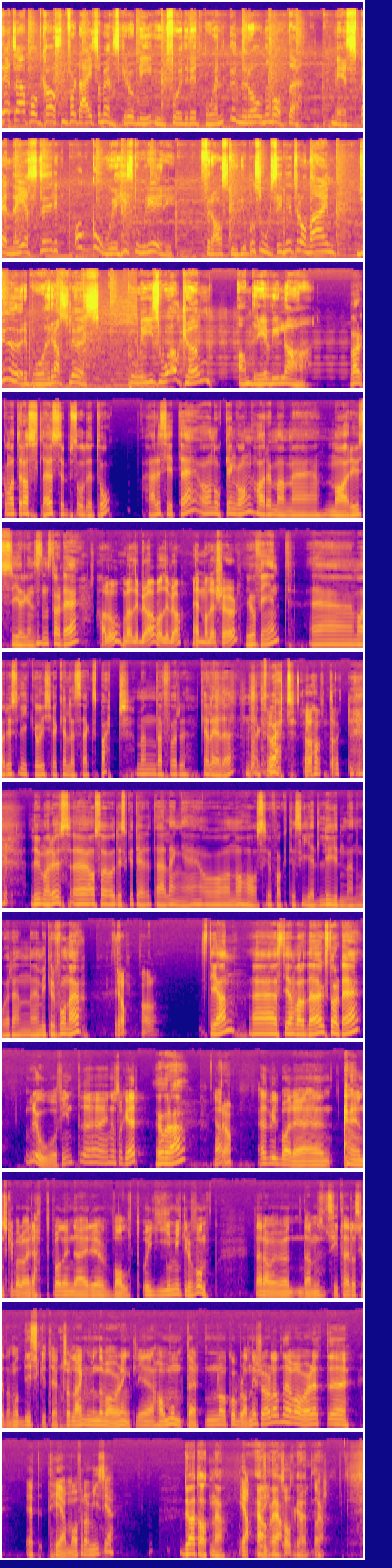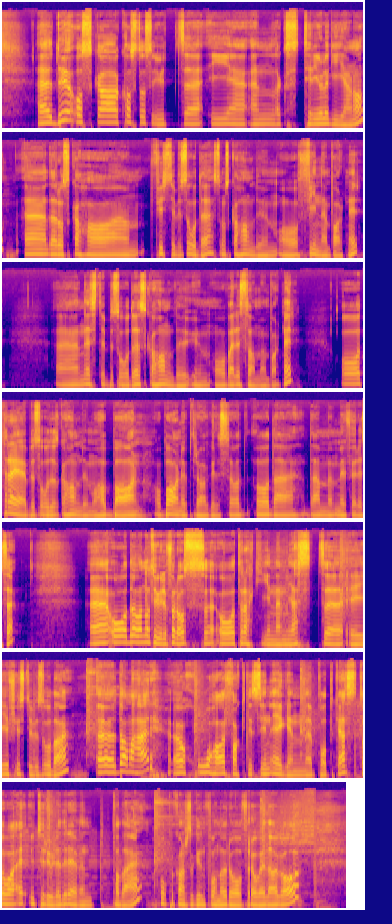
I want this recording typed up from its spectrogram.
Dette er podkasten for deg som ønsker å bli utfordret på en underholdende måte. Med spennende gjester og gode historier. Fra studio på Solsiden i Trondheim, du hører på Rastløs. Please welcome André Villa. Velkommen til Rastløs episode to. Her sitter jeg, og nok en gang har jeg med meg Marius Jørgensen. Står det? Hallo, veldig bra. veldig bra. Enn med deg sjøl? Jo, fint. Eh, Marius liker jo ikke å kalle seg ekspert, men derfor kaller jeg det ekspert. Ja, takk. Du, Marius, vi også har diskutert dette lenge, og nå har vi jo faktisk gitt lydmennene vår en eh, mikrofon òg. Ja, ja. Stian, eh, Stian Varadag, står det? Jo, fint eh, hos dere. Jo, bra. Ja. Ja. Jeg vil bare, jeg ønsker bare å rette på den der valgt å gi mikrofon. Der har vi, jo- De sitter her og sier at de har diskutert så lenge, men det var vel egentlig har montert den og kobla den i sjøl. Det var vel et, eh, et tema fra min side. Du har tatt den, ja? Ja, Ja, ja, tatt den, greit, takk. Eh, Du, vi skal koste oss ut eh, i en slags triologi her nå. eh, Der vi skal ha um, første episode, som skal handle om å finne en partner. Eh, Neste episode skal handle om å være sammen med en partner. Og tredje episode skal handle om å ha barn og barneoppdragelse og, og det de medfører seg. Eh, og det var naturlig for oss eh, å trekke inn en gjest eh, i første episode. Dama her hun har faktisk sin egen podkast og er utrolig dreven på det. Håper kanskje du kunne få noe råd fra henne i dag òg.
